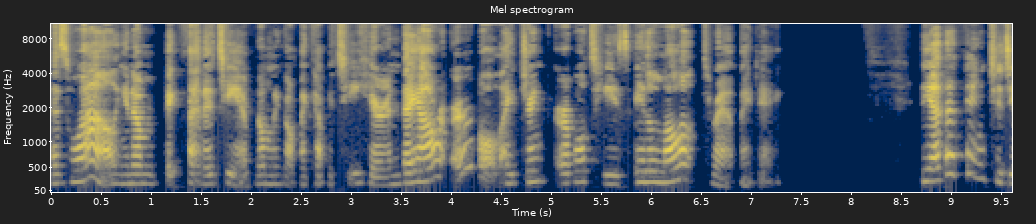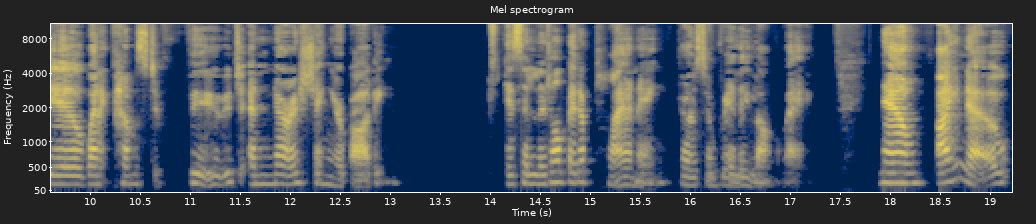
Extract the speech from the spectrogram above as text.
as well. You know, I'm a big fan of tea. I've normally got my cup of tea here and they are herbal. I drink herbal teas a lot throughout my day. The other thing to do when it comes to food and nourishing your body is a little bit of planning goes a really long way. Now, I know,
